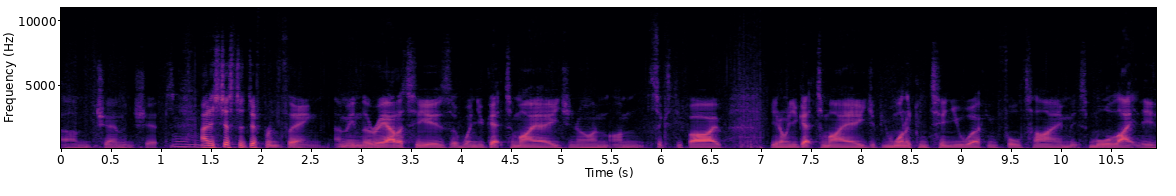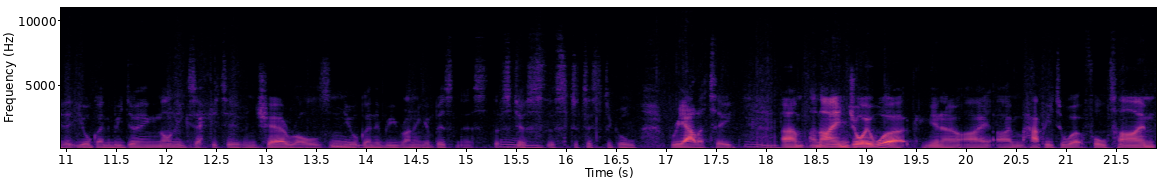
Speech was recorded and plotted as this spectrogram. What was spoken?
um, chairmanships. Mm. And it's just a different thing. I mean, the reality is that when you get to my age, you know, I'm, I'm 65, you know, when you get to my age, if you want to continue working full time, it's more likely that you're going to be doing non-executive and chair roles and you're going to be running a business. That's just the statistical reality. Um, and I enjoy work, you know, I, I'm happy to work full time.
